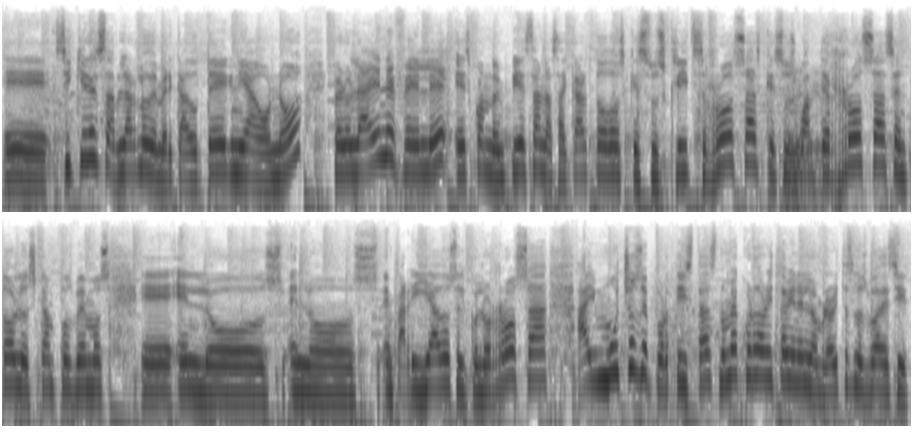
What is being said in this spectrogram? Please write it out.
eh, si quieres hablarlo de mercadotecnia o no, pero la NFL es cuando empiezan a sacar todos que sus clits rosas, que sus Sí. guantes rosas, en todos los campos vemos en, los, en los emparrillados el color rosa. Hay muchos deportistas, no me acuerdo ahorita bien el nombre, ahorita se los voy a decir.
